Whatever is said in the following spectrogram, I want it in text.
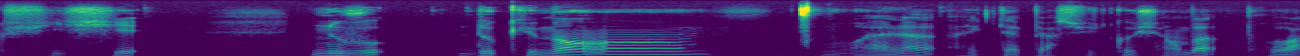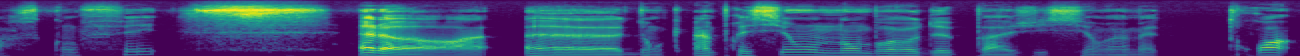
fichier, nouveau document. Voilà, avec l'aperçu de cocher en bas pour voir ce qu'on fait. Alors, euh, donc impression, nombre de pages. Ici, on va mettre 3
